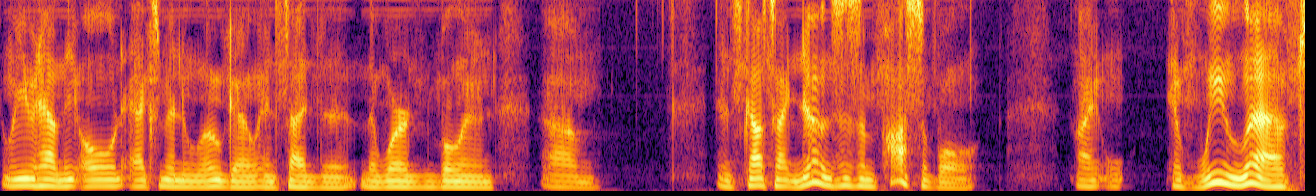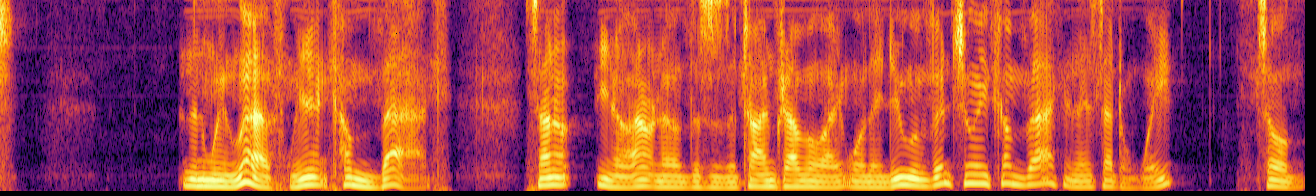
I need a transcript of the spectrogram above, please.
we even have the old X Men logo inside the, the word balloon. Um, and Scott's like, no, this is impossible. Like, if we left, then we left. We didn't come back. So I don't, you know, I don't know if this is a time travel. Like, well, they do eventually come back, and they just have to wait till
